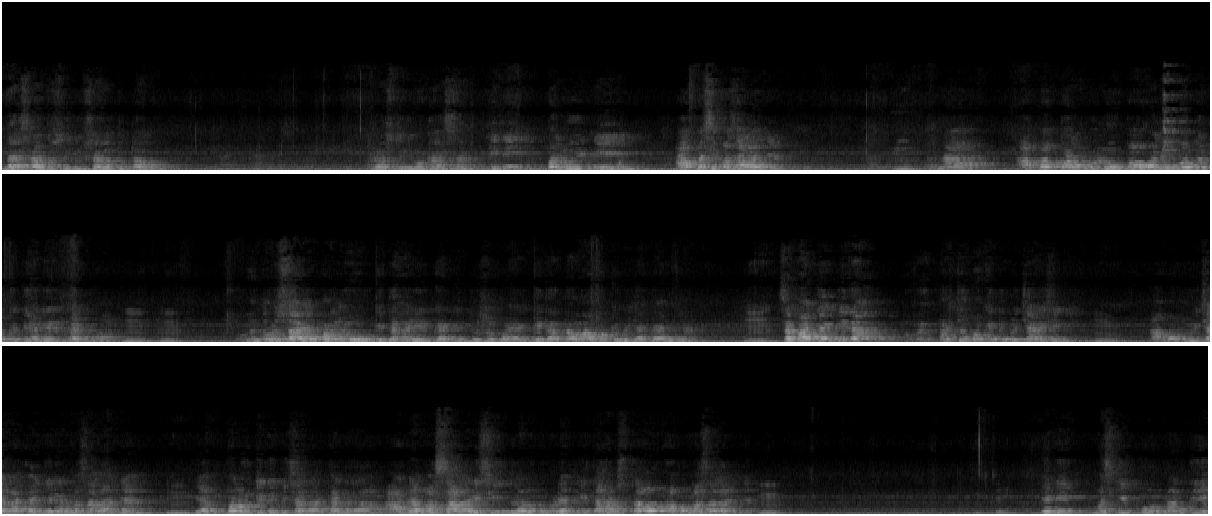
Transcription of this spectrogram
Nah, 107 salah total. 107 Makassar. Ini perlu ini. Apa sih masalahnya? Hmm. Nah, apa perlu Pak Wali Kota itu kita hadirkan, Pak? Hmm. Hmm. Menurut saya perlu kita hadirkan itu supaya kita tahu apa kebijakannya. Hmm. Sepanjang tidak percuma kita bicara di sini. Hmm. Apa membicarakan jadi masalahnya? Hmm. Yang perlu kita bicarakan adalah ada masalah di situ. Lalu kemudian kita harus tahu apa masalahnya. Hmm. Oke. Jadi meskipun nanti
